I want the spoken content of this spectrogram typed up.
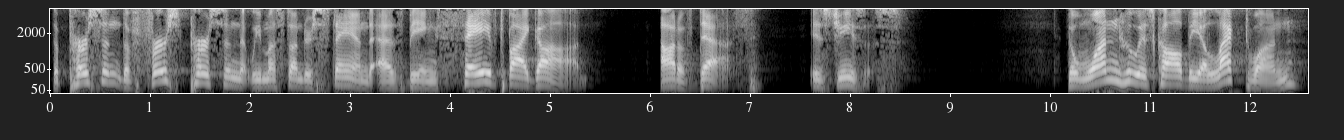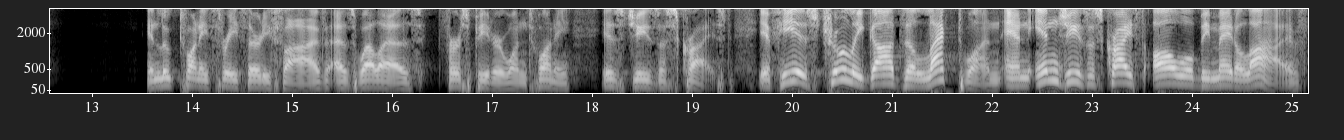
The person, the first person that we must understand as being saved by God out of death is Jesus. The one who is called the elect one in Luke 23 35, as well as 1 Peter 120, is Jesus Christ. If he is truly God's elect one, and in Jesus Christ all will be made alive,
